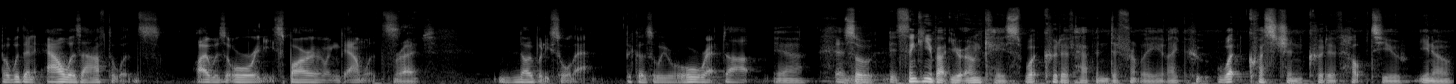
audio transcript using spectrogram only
but within hours afterwards, I was already spiraling downwards. Right. Nobody saw that because we were all wrapped up. Yeah. So, thinking about your own case, what could have happened differently? Like, who, what question could have helped you? You know,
